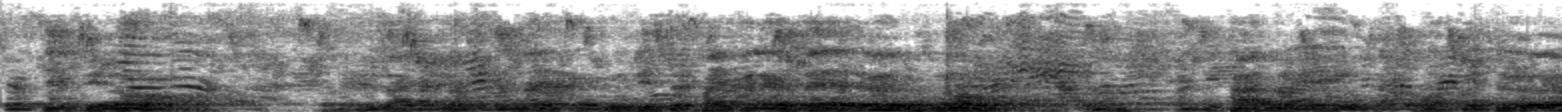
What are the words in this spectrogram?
อยางที่พี่น้องเวลาจะนหนังนั้นได้แต่ทุกทีไปไปก็แล้วแต่เด้อเนาะอธิษฐานเราเองแต่ก็ว่ดไปเถอะ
